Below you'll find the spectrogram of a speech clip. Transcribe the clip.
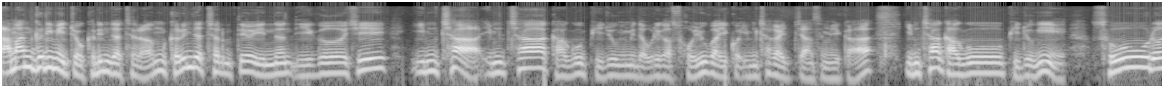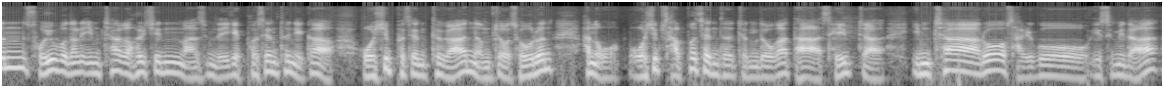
까만 그림이 있죠. 그림자처럼. 그림자처럼 되어 있는 이것이 임차, 임차 가구 비중입니다. 우리가 소유가 있고 임차가 있지 않습니까? 임차 가구 비중이 서울은 소유보다는 임차가 훨씬 많습니다. 이게 퍼센트니까 50%가 넘죠. 서울은 한 54% 정도가 다 세입자, 임차로 살고 있습니다.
